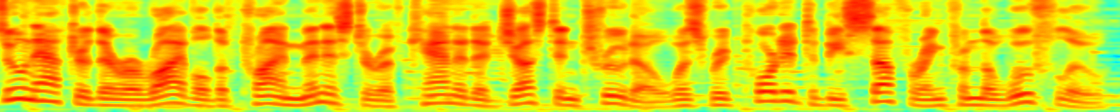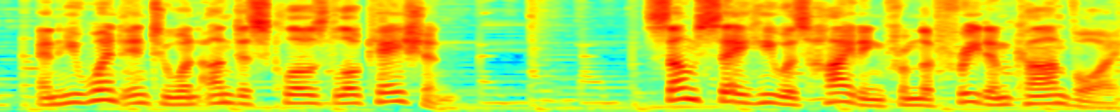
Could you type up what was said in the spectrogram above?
Soon after their arrival, the Prime Minister of Canada, Justin Trudeau, was reported to be suffering from the Wu flu, and he went into an undisclosed location. Some say he was hiding from the Freedom Convoy.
